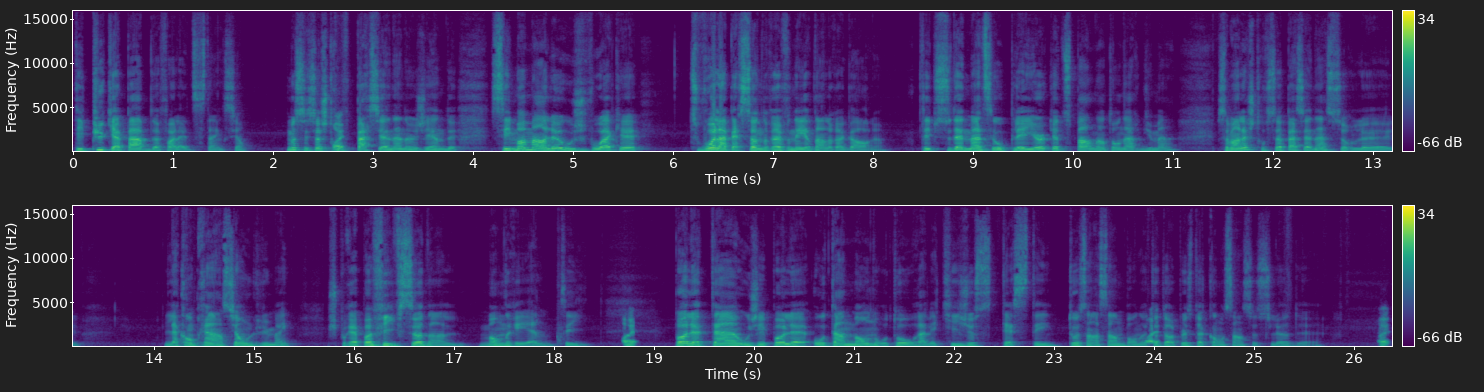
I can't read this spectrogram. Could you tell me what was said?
t'es plus capable de faire la distinction. Moi, c'est ça que je trouve passionnant d'un GN. De... Ces moments-là où je vois que tu vois la personne revenir dans le regard. Là. Puis soudainement, c'est au player que tu parles dans ton argument. À ce moment-là, je trouve ça passionnant sur le la compréhension de l'humain. Je pourrais pas vivre ça dans le monde réel. Ouais. Pas le temps où j'ai pas le, autant de monde autour avec qui juste tester tous ensemble. On a tout un peu ce consensus-là. De... Ouais.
